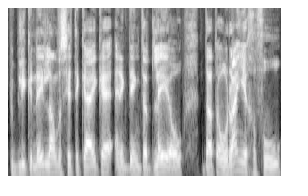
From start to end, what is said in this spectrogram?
publieke Nederlander zit te kijken... en ik denk dat Leo dat oranje gevoel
